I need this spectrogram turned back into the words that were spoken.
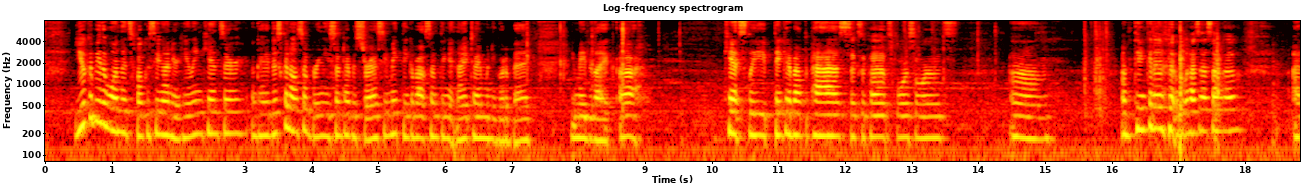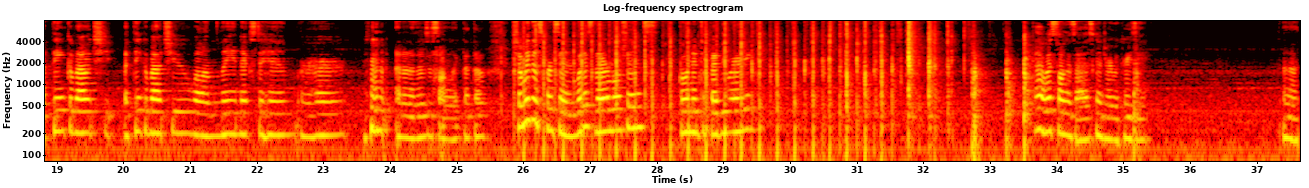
you could be the one that's focusing on your healing Cancer. Okay, this can also bring you some type of stress. You may think about something at nighttime when you go to bed. You may be like, uh, can't sleep, thinking about the past, Six of Cups, Four Swords. Um, I'm thinking of, how's that song go? I think about you, I think about you while I'm laying next to him or her. I don't know. There's a song like that, though. Show me this person. What is their emotions going into February? God, what song is that? It's going to drive me crazy. Uh,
